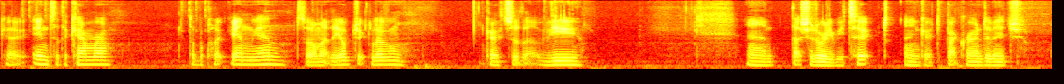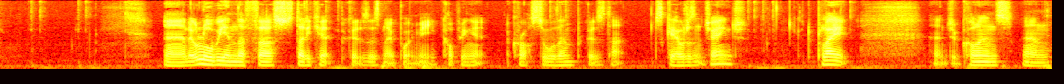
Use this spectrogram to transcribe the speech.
go into the camera, double click in again, so I'm at the object level, go to the view, and that should already be ticked and go to background image. And it will all be in the first study kit because there's no point me copying it across to all of them because that scale doesn't change. Go to plate and Jim Collins and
